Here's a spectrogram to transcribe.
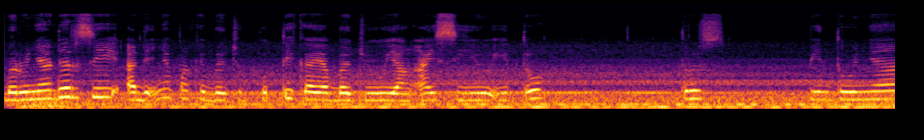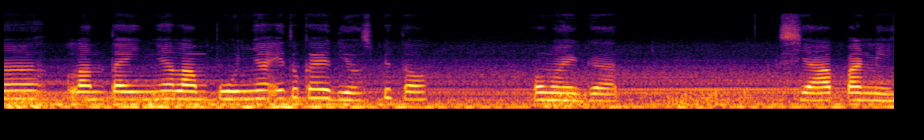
Baru nyadar sih adiknya pakai baju putih kayak baju yang ICU itu. Terus pintunya lantainya lampunya itu kayak di hospital. Oh my god. Siapa nih?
